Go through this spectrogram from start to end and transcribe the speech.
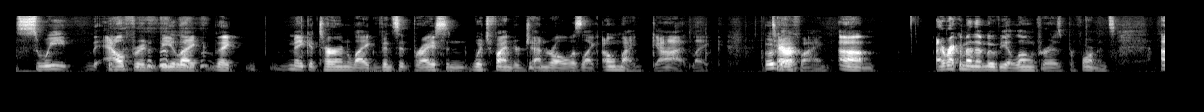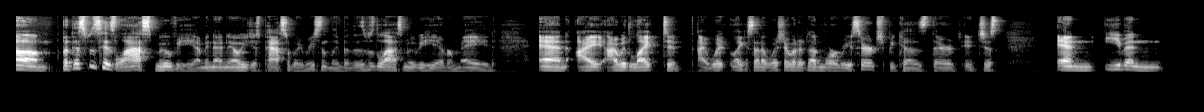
sweet Alfred be like like make a turn like Vincent Price and Witchfinder General was like, oh my god, like Okay. terrifying. Um, I recommend that movie alone for his performance. Um, but this was his last movie. I mean, I know he just passed away recently, but this was the last movie he ever made. And I, I would like to, I would, like I said, I wish I would have done more research because there, it just, and even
